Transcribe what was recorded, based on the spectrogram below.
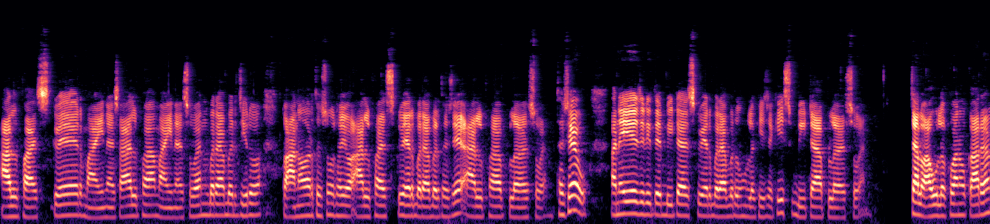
Alpha square minus alpha minus one બરાબર ઝીરો. તો આનો અર્થ શું થયો? આલ્ફા સ્ક્વેર બરાબર થશે આલ્ફા પ્લસ વન. થશે આવું? અને એ જ રીતે બીટા સ્ક્વેર બરાબર હું લખી શકીશ બીટા પ્લસ વન. ચાલો, આવું લખવાનું કારણ,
